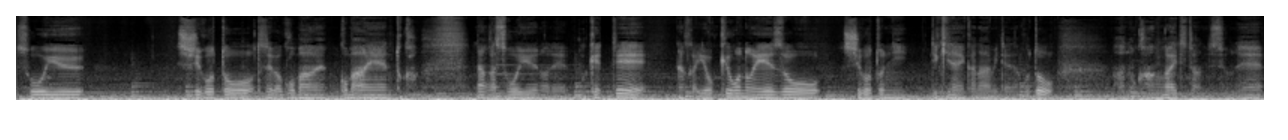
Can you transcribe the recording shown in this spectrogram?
そういう仕事を、例えば5万円、5万円とか、なんかそういうので受けて、なんか余興の映像を仕事にできないかなみたいなことをあの考えてたんですよね。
